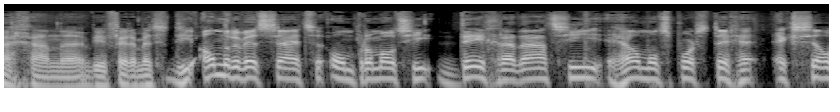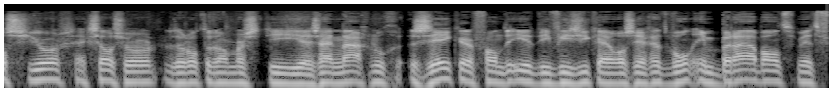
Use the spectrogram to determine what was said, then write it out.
Wij gaan uh, weer verder met die andere wedstrijd om promotie-degradatie. Helmond Sport tegen Excelsior. Excelsior, de Rotterdammers, die uh, zijn nagenoeg zeker van de Eredivisie, kan je wel zeggen. Het won in Brabant met 5-1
